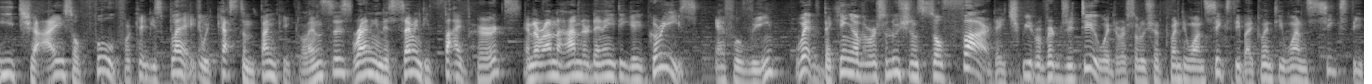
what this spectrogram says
each eye, so full 4K display with custom pancake lenses running at 75 Hz and around 180 degrees FOV, with the king of resolutions so far, the HP Reverb G2 with a resolution 2160 by 2160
